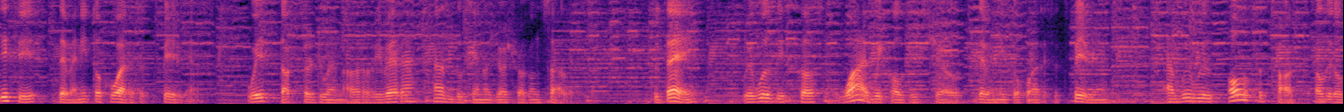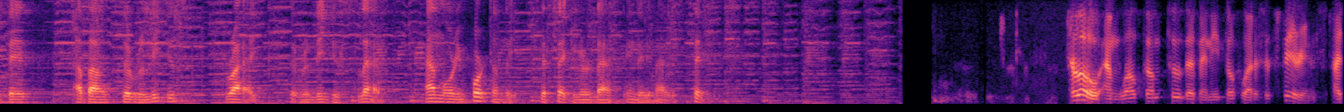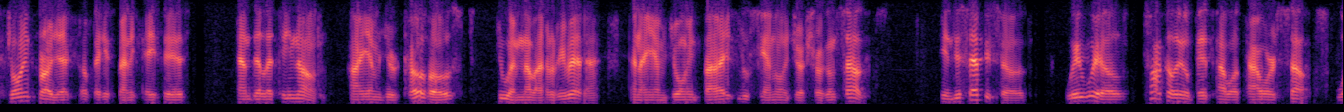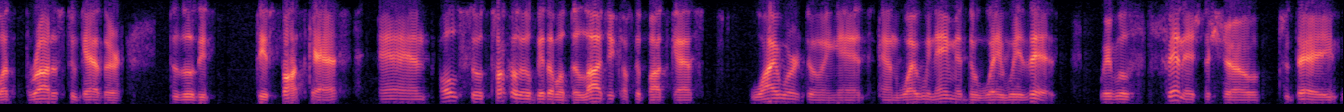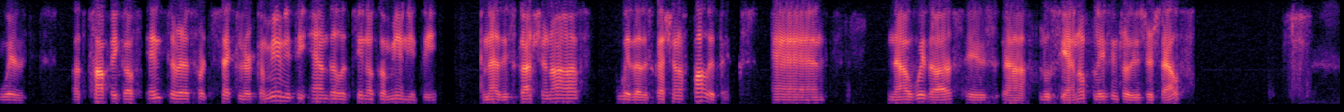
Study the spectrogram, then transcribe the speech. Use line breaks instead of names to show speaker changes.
This is the Benito Juarez Experience with Dr. Navarro Rivera and Luciano Joshua Gonzalez. Today, we will discuss why we call this show the Benito Juarez Experience, and we will also talk a little bit about the religious right, the religious left, and more importantly, the secular left in the United States.
Hello, and welcome to the Benito Juarez Experience, a joint project of the Hispanic Atheist and the Latino. I am your co-host, Juhem Navarro Rivera, and I am joined by Luciano Joshua Gonzalez. In this episode, we will talk a little bit about ourselves, what brought us together to do this, this podcast, and also talk a little bit about the logic of the podcast, why we're doing it, and why we name it the way we did. We will finish the show today with a topic of interest for the secular community and the Latino community, and a discussion of with a discussion of politics. And now with us is uh, Luciano. Please introduce yourself.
